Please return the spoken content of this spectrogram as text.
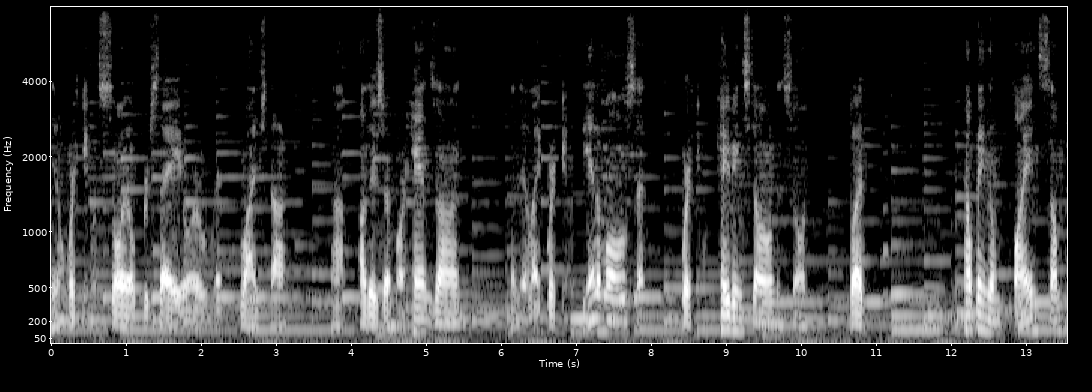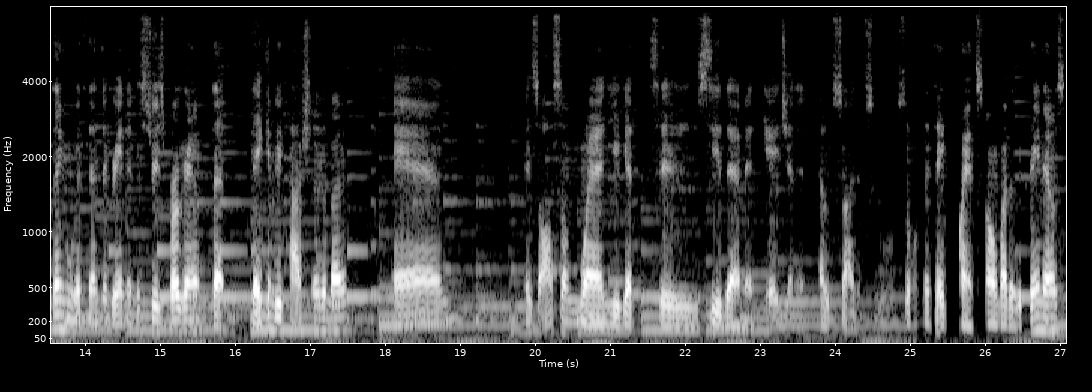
you know working with soil per se or with livestock um, others are more hands-on and they like working with the animals and working with paving stone and so on but helping them find something within the green industries program that they can be passionate about and it's awesome when you get to see them engage in it outside of school. So when they take plants home out of the greenhouse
